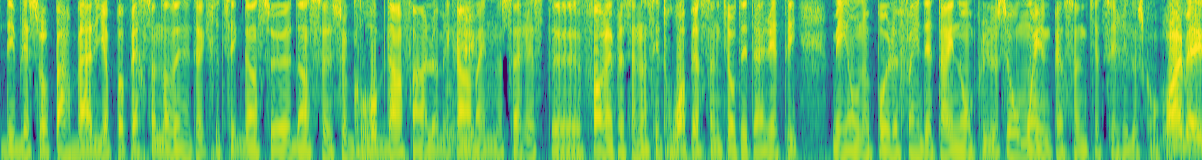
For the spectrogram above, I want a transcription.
des blessures par balle. Il n'y a pas personne dans un état critique dans ce dans ce, ce groupe d'enfants-là, mais quand même, ça reste euh, fort impressionnant. C'est trois personnes qui ont été arrêtées, mais on n'a pas le fin détail non plus. C'est au moins une personne qui a tiré de ce concours. Ouais, ben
